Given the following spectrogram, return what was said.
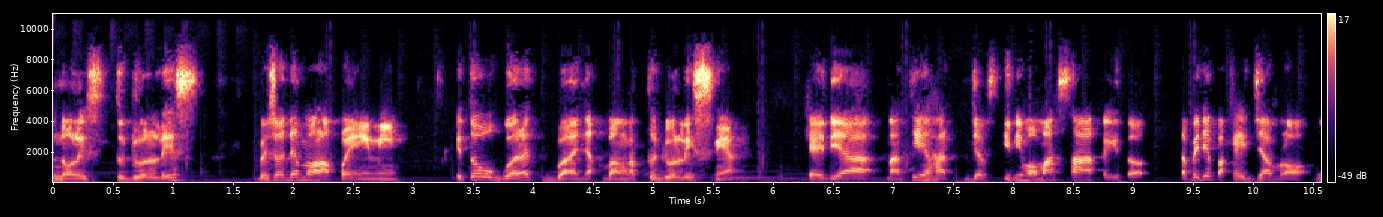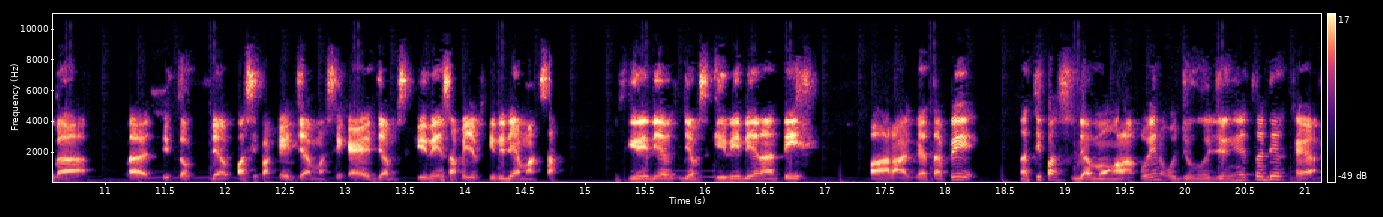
nulis to do list besok dia mau lakuin ini. Itu gue liat banyak banget to do listnya. Kayak dia nanti jam segini mau masak kayak gitu tapi dia pakai jam loh nggak nggak itu dia masih pakai jam masih kayak jam segini sampai jam segini dia masak. Jam segini dia jam segini dia nanti olahraga. Tapi nanti pas udah mau ngelakuin ujung-ujungnya tuh dia kayak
